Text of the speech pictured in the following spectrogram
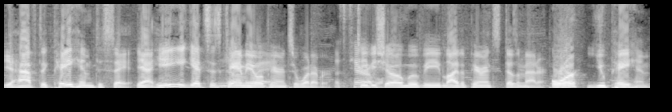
you have to pay him to say it. Yeah, he gets his No cameo way. appearance or whatever. That's terrible. TV show, movie, live appearance doesn't matter. Or you pay him.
